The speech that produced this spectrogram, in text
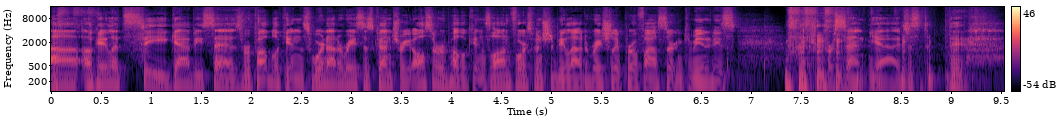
Uh, okay, let's see. Gabby says Republicans, we're not a racist country. Also, Republicans, law enforcement should be allowed to racially profile certain communities. 100%. yeah, just. I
